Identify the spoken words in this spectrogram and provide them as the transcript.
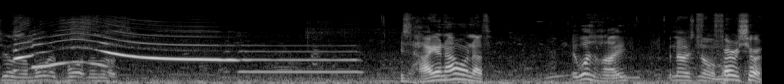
Children more important than us. Is it higher now or not? It was high, but now it's normal. Very sure.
